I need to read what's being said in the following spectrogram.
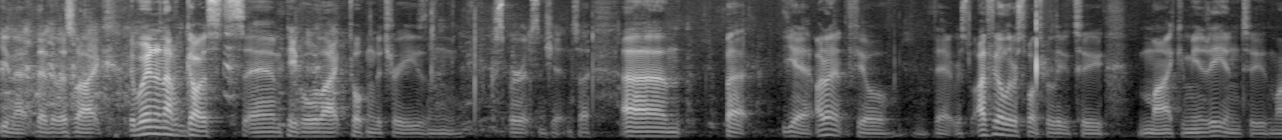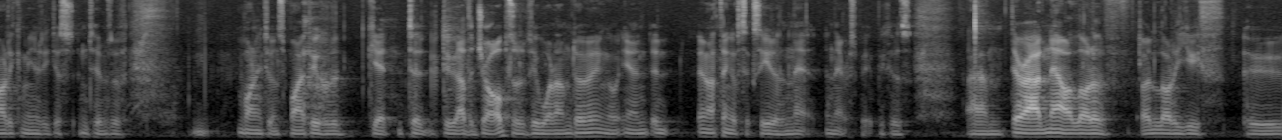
you know, that it was like there weren't enough ghosts and people like talking to trees and spirits and shit. And so, um, but yeah, I don't feel that. Resp- I feel the responsibility to my community and to the Maori community, just in terms of wanting to inspire people to get to do other jobs or to do what I'm doing, or, you know, and, and I think I've succeeded in that in that respect because um, there are now a lot of a lot of youth who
